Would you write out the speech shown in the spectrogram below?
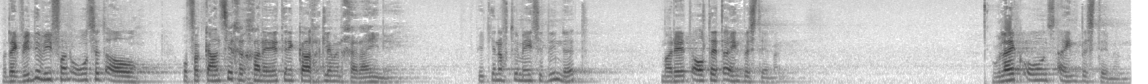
Want ek weet nie wie van ons het al op vakansie gegaan en net in die kar geklim en gery nie. Weet een of twee mense doen dit, maar jy het altyd eindbestemming. Hoe lyk ons eindbestemming?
